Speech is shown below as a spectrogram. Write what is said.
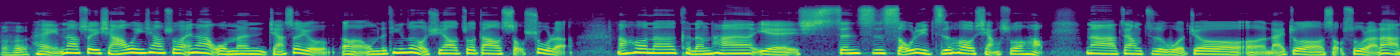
嗯哼，嘿，那所以想要问一下，说，哎，那我们假设有呃，我们的听众有需要做到手术了，然后呢，可能他也深思熟虑之后想说，好，那这样子我就呃来做手术了。那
